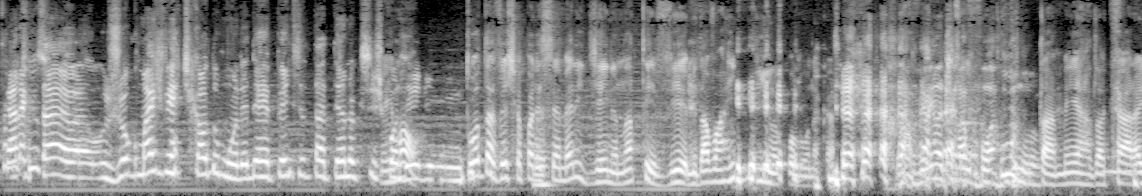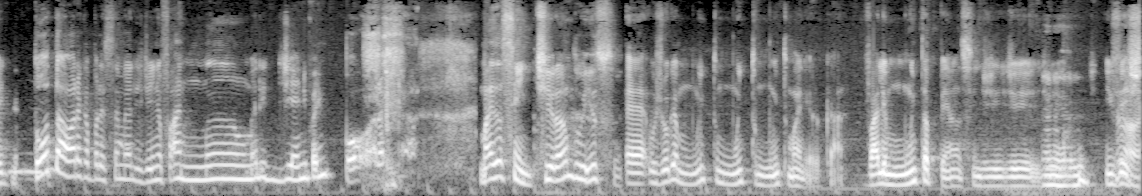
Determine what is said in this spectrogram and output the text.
cara exatamente que isso. tá é, o jogo mais vertical do mundo. E de repente você tá tendo que se esconder irmão, de um. Toda vez que aparecia a Mary Jane na TV, me dava um arrepio na coluna, cara. Lá vem ela tirar foto. Puta merda, cara. Aí toda hora que aparecia a Mary Jane, eu falava, ah, não, Mary Jane vai embora, cara. Mas assim, tirando isso, é, o jogo é muito, muito, muito maneiro, cara. Vale muito a pena, assim, de, de- de Uhum. Não, é investir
